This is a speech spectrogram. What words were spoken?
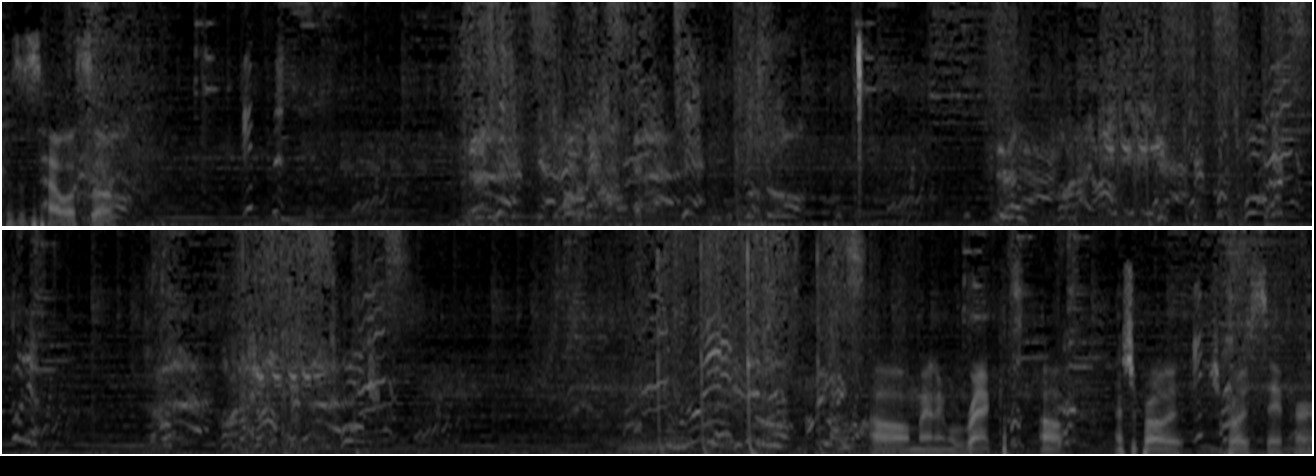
Because it's hella so. Oh man, I'm wrecked. Oh, I should probably should probably save her.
